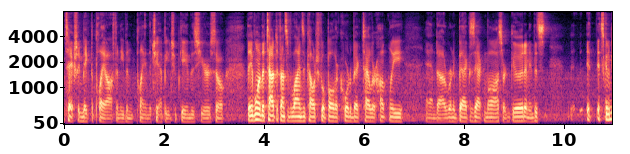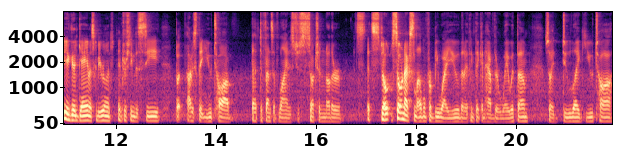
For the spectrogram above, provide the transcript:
to actually make the playoff and even play in the championship game this year. So they have one of the top defensive lines in college football. Their quarterback Tyler Huntley and uh, running back Zach Moss are good. I mean, this it, it's going to be a good game. It's going to be really interesting to see. But obviously, Utah that defensive line is just such another. It's it's so so next level for BYU that I think they can have their way with them. So I do like Utah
